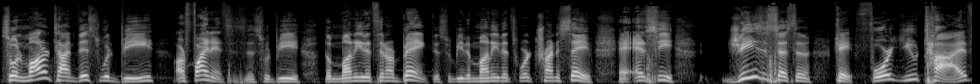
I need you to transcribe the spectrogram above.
So in modern time, this would be our finances. This would be the money that's in our bank. This would be the money that's worth trying to save. And, and see, Jesus says to them, okay, for you tithe.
